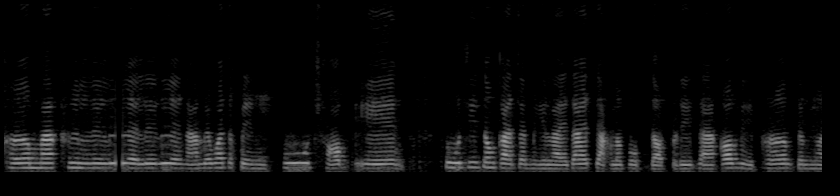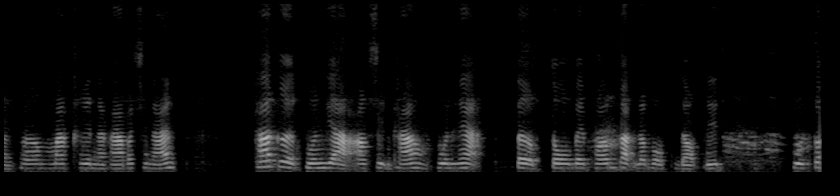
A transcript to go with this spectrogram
เพิ่มมากขึ้นเรื่อยๆเรื่อยๆนะ ไม่ว่าจะเป็นผู้ช็อปเอง ผู้ที่ต้องการจะมีรายได้จากระบบดอกบริดนะก็มีเพิ่มจำนวนเพิ่มมากขึ้นนะคะ เพราะฉะนั้น ถ้าเกิดคุณอยากเอาสินค้าของคุณเนี่ย เติบโตไปพร้อมกับระบบดอกดิสคุณก็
